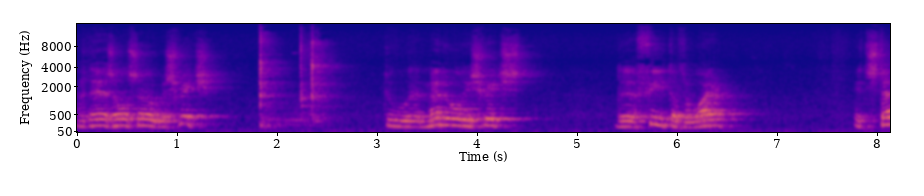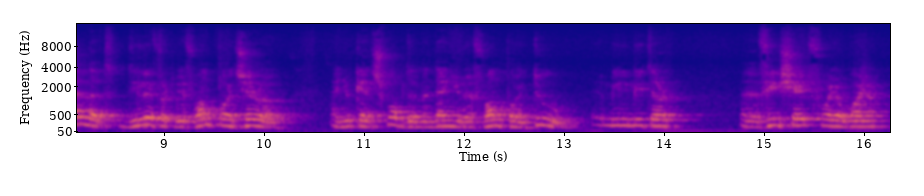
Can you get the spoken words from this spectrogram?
And there's also a switch to uh, manually switch the feed of the wire. It's standard delivered with 1.0 and you can swap them and then you have 1.2 millimeter uh, V-shape for your wire.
